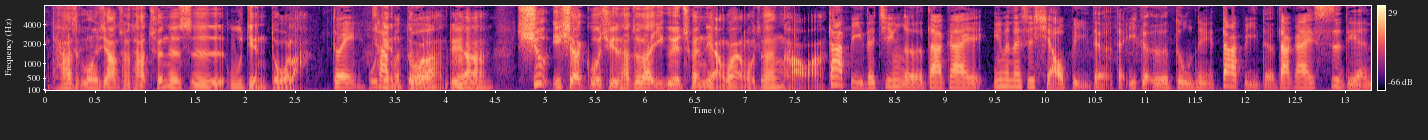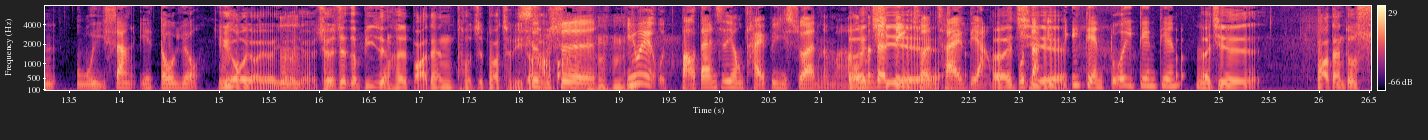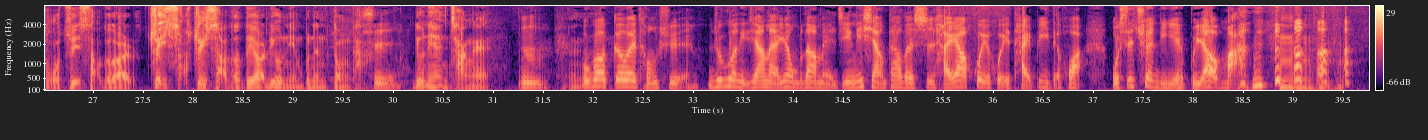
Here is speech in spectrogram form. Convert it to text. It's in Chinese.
他是跟我讲说他存的是五点多啦，对，五点多啦，对啊，咻一下过去，他说他一个月存两万，我说很好啊，大笔的金额大概因为那是小笔的的一个额度内，大笔的大概四点五以上也都有，有有有有有，所以这个比任何保单投资报酬率都好，是不是？因为保单是用台币算的嘛，我们的定存才两，而且一点多一点点，而且。保单都锁最少都要最少最少的都要六年不能动它，是六年很长哎、欸。嗯，不过各位同学，如果你将来用不到美金，你想到的是还要汇回台币的话，我是劝你也不要忙。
